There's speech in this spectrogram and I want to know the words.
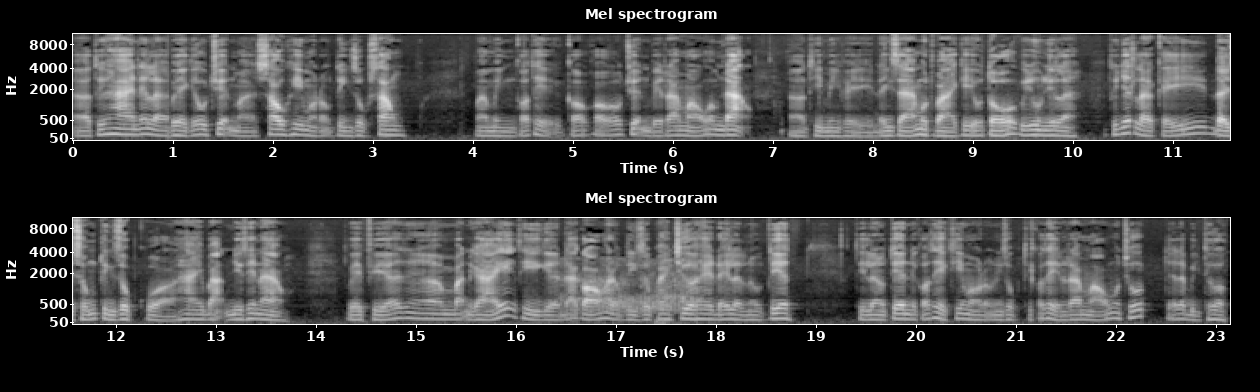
À, thứ hai nữa là về cái câu chuyện mà sau khi mà hoạt động tình dục xong mà mình có thể có có câu chuyện về ra máu âm đạo à, thì mình phải đánh giá một vài cái yếu tố. Ví dụ như là thứ nhất là cái đời sống tình dục của hai bạn như thế nào. Về phía bạn gái thì đã có hoạt động tình dục hay chưa hay đây là lần đầu tiên? Thì lần đầu tiên thì có thể khi mà hoạt động tình dục thì có thể ra máu một chút đấy là bình thường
